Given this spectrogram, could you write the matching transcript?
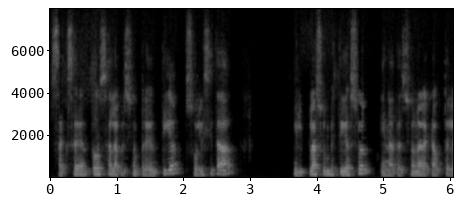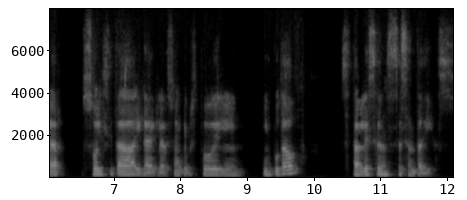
Se accede entonces a la prisión preventiva solicitada. El plazo de investigación en atención a la cautelar solicitada y la declaración que prestó el imputado se establecen 60 días.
